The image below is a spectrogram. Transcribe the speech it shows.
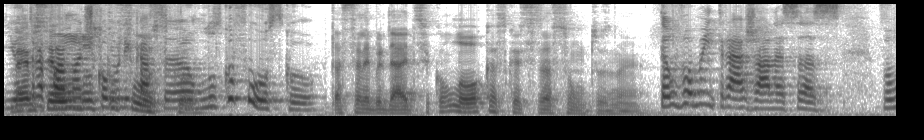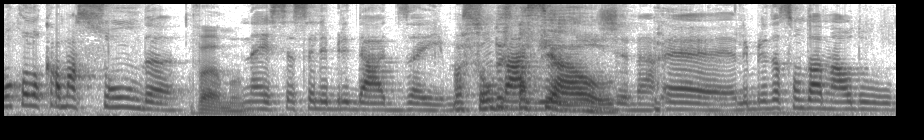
E Deve outra ser um forma de comunicação. Um Lusco-fusco. As celebridades ficam loucas com esses assuntos, né? Então vamos entrar já nessas. Vamos colocar uma sonda Vamos. nessas celebridades aí. Uma sonda espacial. alienígena. É, lembrei da sonda anal do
